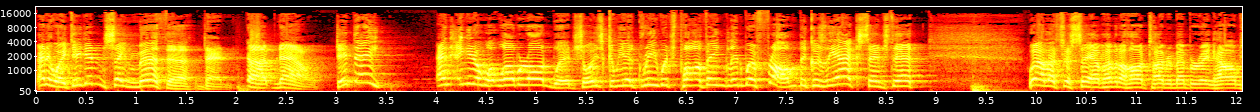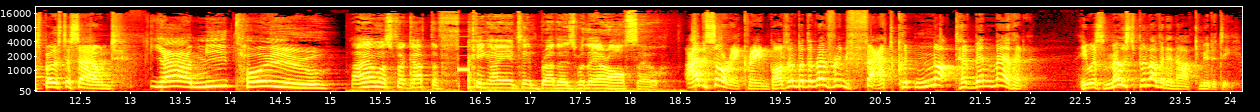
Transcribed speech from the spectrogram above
Anyway, they didn't say Merthyr then. Uh, now, did they? And, and you know what, while we're on word choice, can we agree which part of England we're from? Because the accents there. Well, let's just say I'm having a hard time remembering how I'm supposed to sound. Yeah, me too. I almost forgot the fucking Ironton brothers were there also. I'm sorry, Crane Bottom, but the Reverend Fat could not have been murdered. He was most beloved in our community.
